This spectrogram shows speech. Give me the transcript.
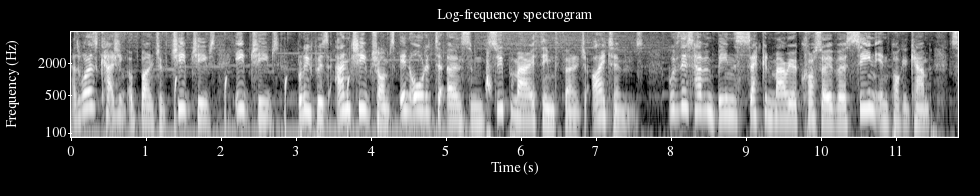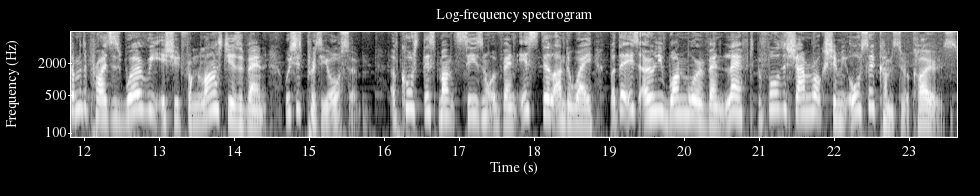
as well as catching a bunch of Cheep Cheeps, Eep Cheeps, bloopers and cheap Chomps in order to earn some Super Mario themed furniture items. With this having been the second Mario crossover seen in Pocket Camp, some of the prizes were reissued from last year's event, which is pretty awesome. Of course this month's seasonal event is still underway, but there is only one more event left before the Shamrock Shimmy also comes to a close.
